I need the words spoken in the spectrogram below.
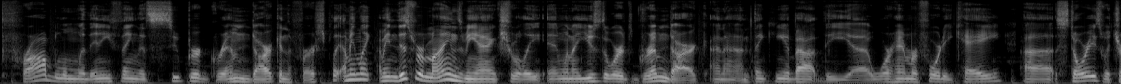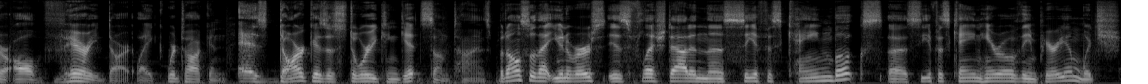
problem with anything that's super grim dark in the first place. I mean, like, I mean, this reminds me actually, and when I use the words grim dark, and I'm thinking about the uh, Warhammer 40k uh, stories, which are all very dark. Like, we're talking as dark as a story can get sometimes. But also, that universe is fleshed out in the Ciaphas Cain books, uh, Ciaphas Cain, Hero of the Imperium, which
